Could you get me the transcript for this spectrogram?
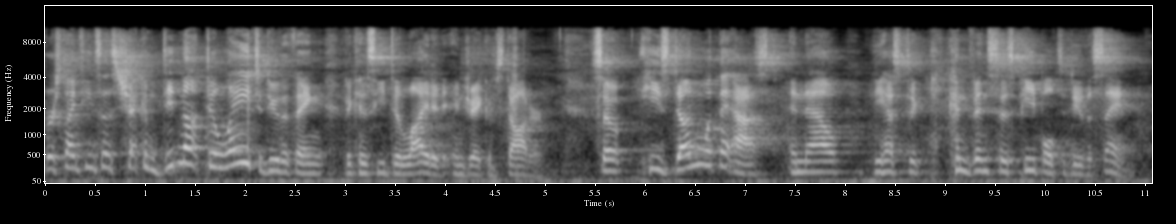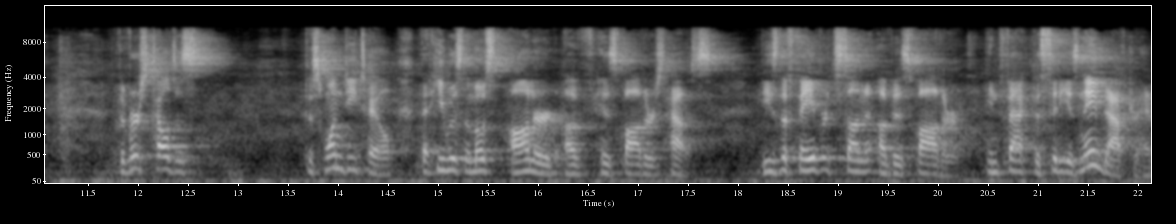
Verse 19 says, Shechem did not delay to do the thing because he delighted in Jacob's daughter. So he's done what they asked, and now he has to convince his people to do the same. The verse tells us this one detail that he was the most honored of his father's house. He's the favorite son of his father. In fact, the city is named after him.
